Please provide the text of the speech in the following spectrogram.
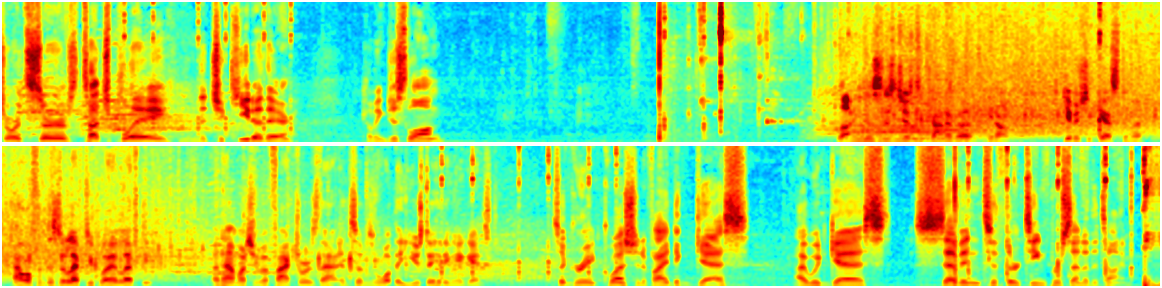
Short serves, touch play, the Chiquita there, coming just long. Look, this is just a kind of a, you know, give us your guesstimate. How often does a lefty play a lefty? And how much of a factor is that in terms of what they're used to hitting against? That's a great question. If I had to guess, I would guess 7 to 13% of the time. Hmm.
